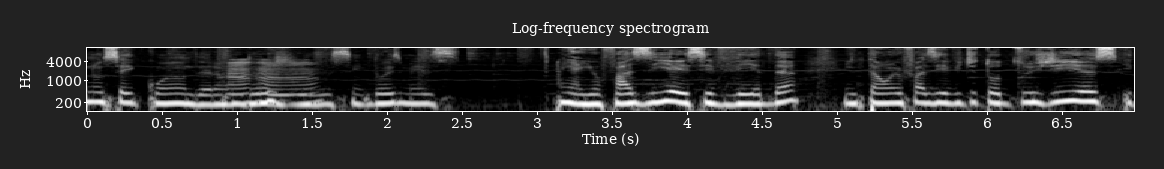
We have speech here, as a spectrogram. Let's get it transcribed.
não sei quando, eram dois Uhum. dias, assim, dois meses. E aí eu fazia esse Veda, então eu fazia vídeo todos os dias e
